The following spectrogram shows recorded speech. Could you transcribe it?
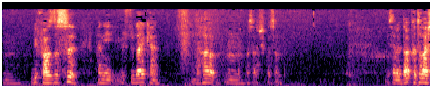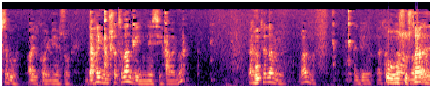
Hmm. Bir fazlası hani üstü derken daha hmm, nasıl açıklasam? Mesela daha katılaştı bu alkol mevzu. Daha yumuşatılan bir nesih var mı? Ben Bu- hatırlamıyorum. Var mı? O hususta e,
